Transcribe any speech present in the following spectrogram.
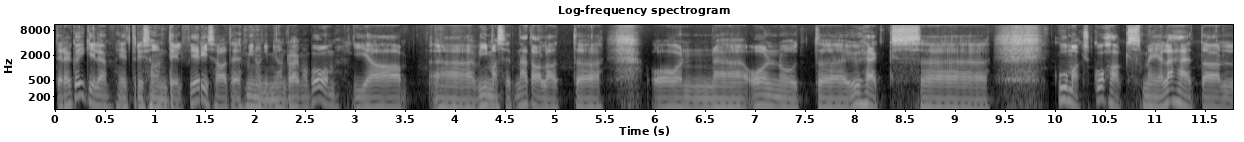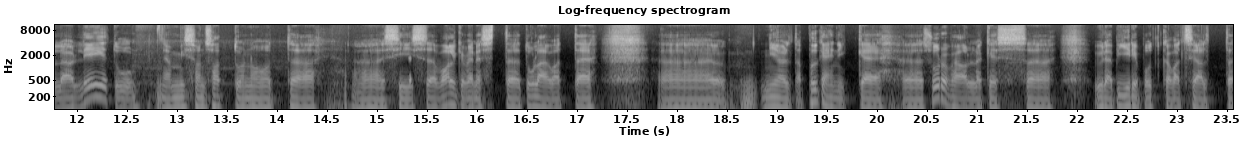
tere kõigile, eetris on Delfi erisaade, minu nimi on Raimo Poom ja äh, viimased nädalad äh, on äh, olnud üheks kuumaks kohaks meie lähedal Leedu, mis on sattunud siis Valgevenest tulevate nii-öelda põgenike surve alla, kes üle piiri putkavad sealt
